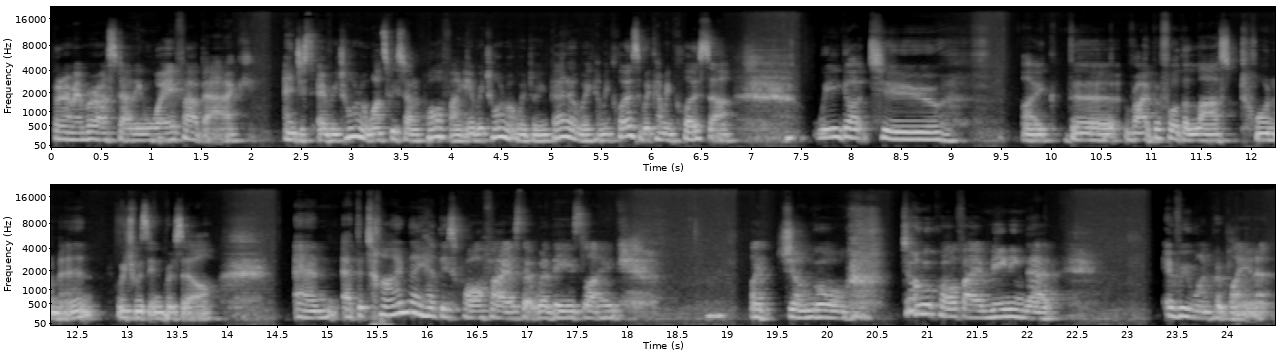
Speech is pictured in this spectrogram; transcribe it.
but I remember us starting way far back and just every tournament, once we started qualifying, every tournament we're doing better, we're coming closer, we're coming closer. We got to like the right before the last tournament, which was in Brazil. And at the time they had these qualifiers that were these like like jungle jungle qualifier, meaning that everyone could play in it.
